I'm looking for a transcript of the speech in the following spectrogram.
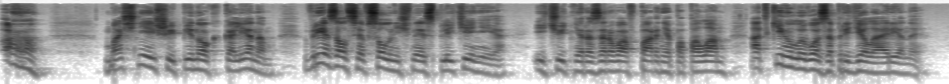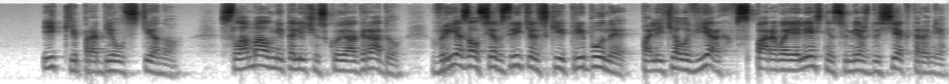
А! Мощнейший пинок коленом врезался в солнечное сплетение и, чуть не разорвав парня пополам, откинул его за пределы арены. Икки пробил стену, сломал металлическую ограду, врезался в зрительские трибуны, полетел вверх, вспарывая лестницу между секторами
